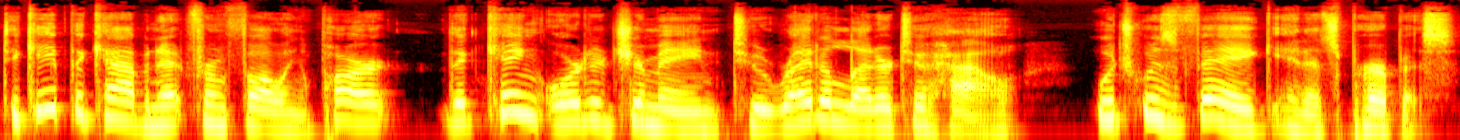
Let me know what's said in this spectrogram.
To keep the cabinet from falling apart, the king ordered Germain to write a letter to Howe, which was vague in its purpose.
